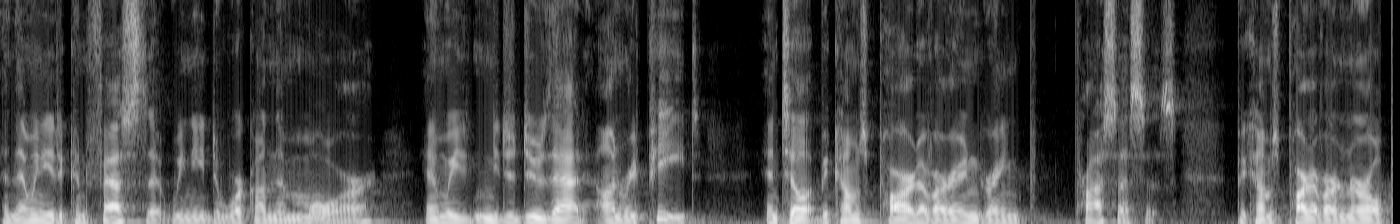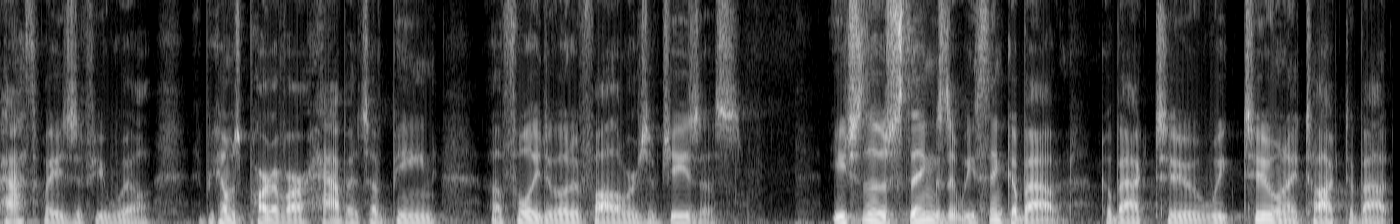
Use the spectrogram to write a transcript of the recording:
and then we need to confess that we need to work on them more, and we need to do that on repeat until it becomes part of our ingrained processes, becomes part of our neural pathways, if you will. It becomes part of our habits of being uh, fully devoted followers of Jesus. Each of those things that we think about, go back to week two when I talked about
